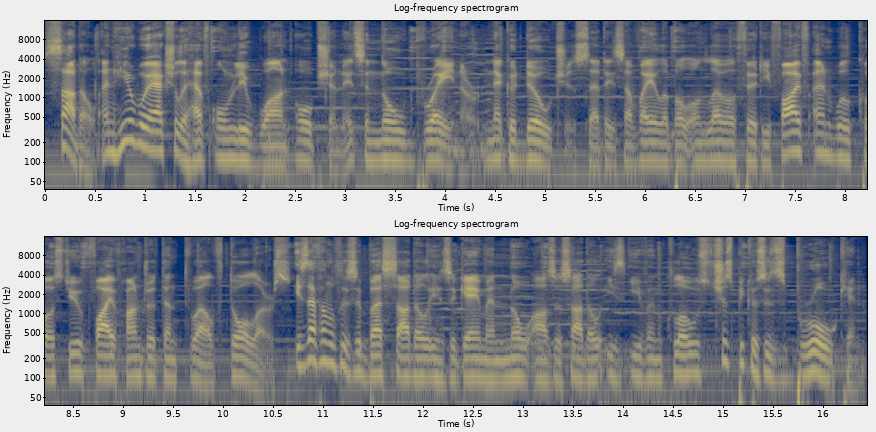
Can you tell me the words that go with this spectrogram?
saddle, and here we actually have only one option, it's a no-brainer, Nacogdoches, that is available on level 35 and will cost you $512. It's definitely the best saddle in the game and no other saddle is even close just because it's broken.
